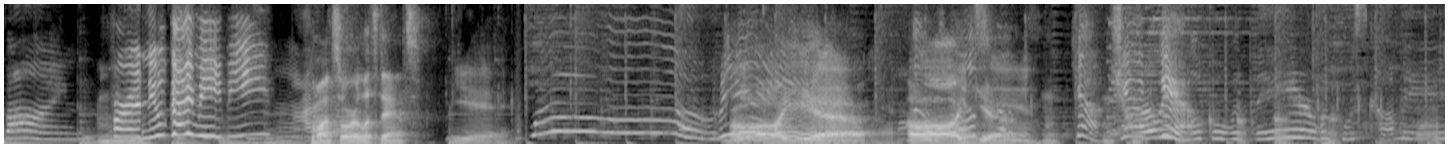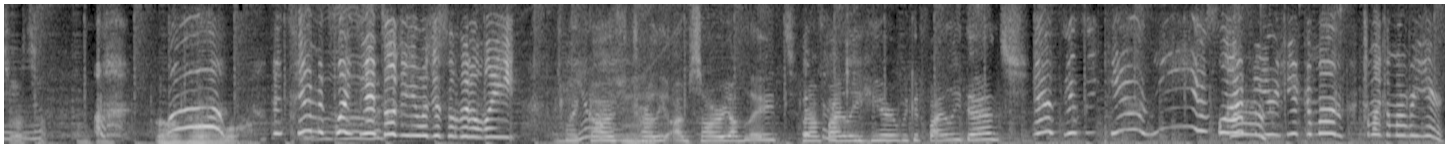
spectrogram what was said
find. mm. For a new guy, maybe. Mm, Come on, Sora. Let's dance. yeah. Know. Oh yeah. Oh, oh yeah. Mm. Yeah. Charlie, hmm. hmm. hmm. look over there. Look who's coming. Oh. It's ah, oh. him. It's Lacey. I told you he was just a little late. Oh my Yeah. gosh, Charlie, I'm sorry I'm late, but I'm finally here. We could finally dance. Yes, yes, we can. Yes, so happy you're here. Come on. Come on, come over here.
